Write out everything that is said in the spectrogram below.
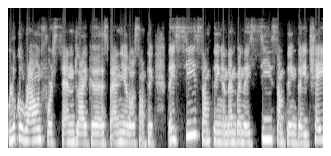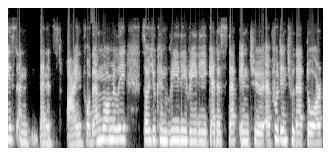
look around for scent like a, a, spaniel or something. They see something and then when they see something, they chase and then it's fine for them normally. So you can really, really get a step into a foot into that door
